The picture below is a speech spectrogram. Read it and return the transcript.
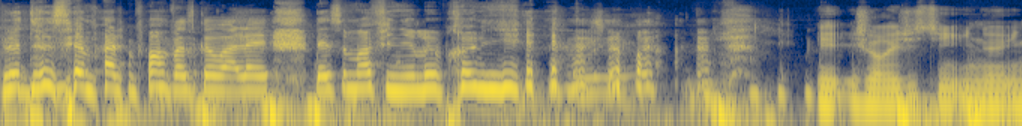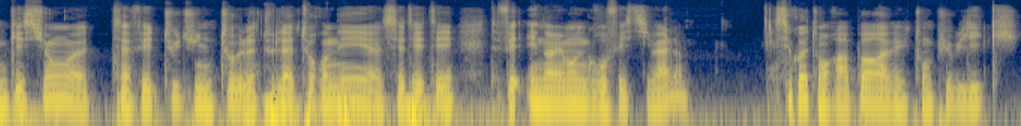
le deuxième album, parce que voilà, laissez-moi finir le premier. Et j'aurais juste une, une question. Tu as fait toute, une la, toute la tournée euh, cet été. Tu as fait énormément de gros festivals. C'est quoi ton rapport avec ton public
